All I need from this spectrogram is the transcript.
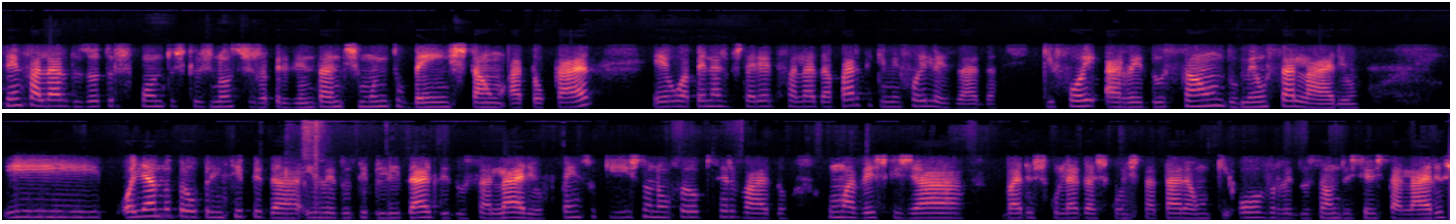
sem falar dos outros pontos que os nossos representantes muito bem estão a tocar. Eu apenas gostaria de falar da parte que me foi lesada, que foi a redução do meu salário. E olhando para o princípio da irredutibilidade do salário, penso que isto não foi observado, uma vez que já vários colegas constataram que houve redução dos seus salários,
